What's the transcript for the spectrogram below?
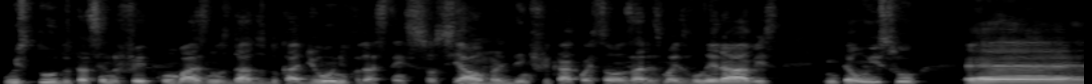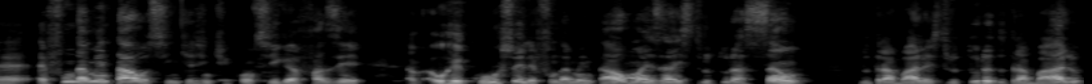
O estudo está sendo feito com base nos dados do CAD único da assistência social uhum. para identificar quais são as áreas mais vulneráveis. Então, isso é, é fundamental, assim, que a gente consiga fazer. O recurso, ele é fundamental, mas a estruturação do trabalho, a estrutura do trabalho,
